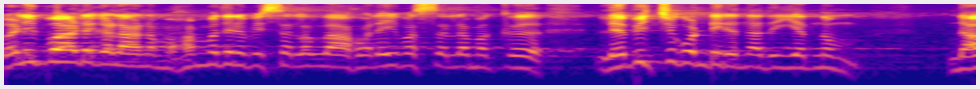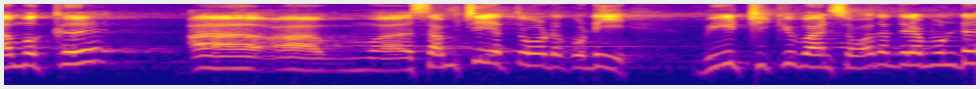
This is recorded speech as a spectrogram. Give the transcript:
വെളിപാടുകളാണ് മുഹമ്മദ് നബി സല്ലാഹു അലൈ വസ്ലമക്ക് ലഭിച്ചുകൊണ്ടിരുന്നത് എന്നും നമുക്ക് സംശയത്തോടു കൂടി വീക്ഷിക്കുവാൻ സ്വാതന്ത്ര്യമുണ്ട്.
